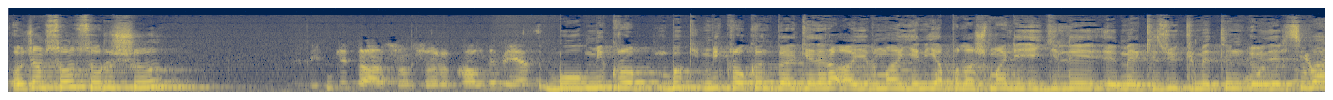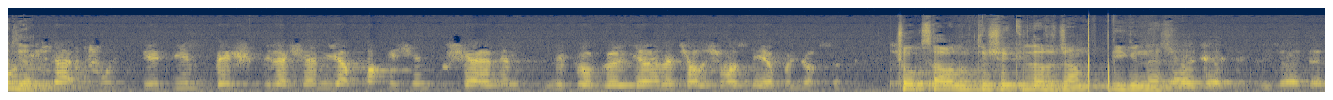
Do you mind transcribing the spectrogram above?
hocam son soru şu. Bitti daha son soru kaldı mı ya? Bu mikro bu mikrokent bölgelere ayırma, yeni yapılaşma ile ilgili e, merkezi hükümetin önerisi var ya. İşte bu dediğim beş bileşeni yapmak için şehrin mikro bölgelerine çalışmasını yapacaksın. Çok sağ olun. Teşekkürler hocam. İyi günler. Rica ederim. Rica ederim.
